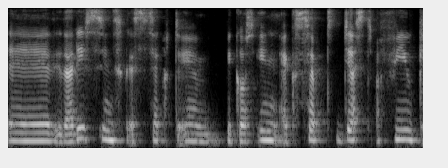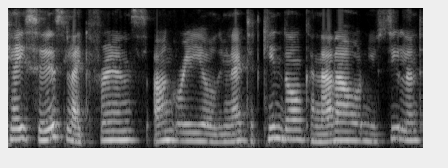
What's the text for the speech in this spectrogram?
Uh, that is in, except in, because in except just a few cases like France, Hungary, or the United Kingdom, Canada, or New Zealand,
